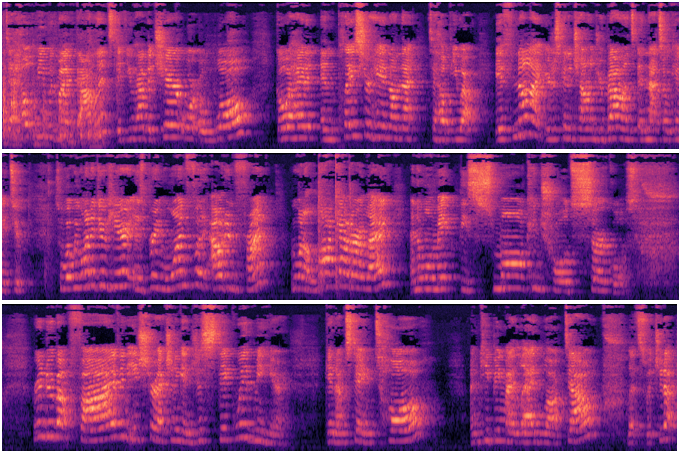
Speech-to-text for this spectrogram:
to help me with my balance. If you have a chair or a wall, go ahead and place your hand on that to help you out. If not, you're just gonna challenge your balance and that's okay too. So what we wanna do here is bring one foot out in front. We wanna lock out our leg and then we'll make these small controlled circles. We're gonna do about five in each direction. Again, just stick with me here. Again, I'm staying tall. I'm keeping my leg locked out. Let's switch it up.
